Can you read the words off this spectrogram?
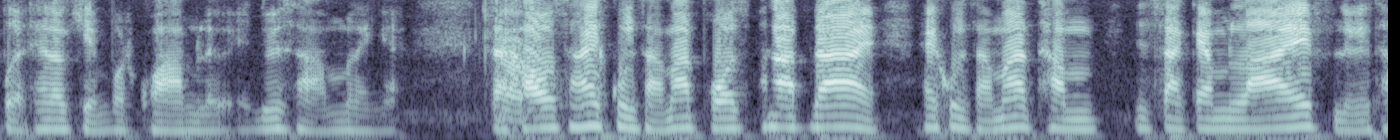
เปิดให้เราเขียนบทความเลยด้วยซ้ำอะไรเงี้ย แต่ครับเขาให้คุณสามารถโพสต์ภาพได้ ให้คุณสามารถทำ Instagram Live หรือท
